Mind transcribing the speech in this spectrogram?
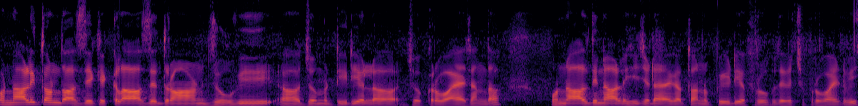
ਔਰ ਨਾਲ ਹੀ ਤੁਹਾਨੂੰ ਦੱਸ ਦਈਏ ਕਿ ਕਲਾਸ ਦੇ ਦੌਰਾਨ ਜੋ ਵੀ ਜੋ ਮਟੀਰੀਅਲ ਜੋ ਕਰਵਾਇਆ ਜਾਂਦਾ, ਉਹ ਨਾਲ ਦੀ ਨਾਲ ਹੀ ਜਿਹੜਾ ਹੈਗਾ ਤੁਹਾਨੂੰ ਪੀ ਡੀ ਪੀਡੀਐਫ ਰੂਪ ਦੇ ਵਿੱਚ ਪ੍ਰੋਵਾਈਡ ਵੀ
